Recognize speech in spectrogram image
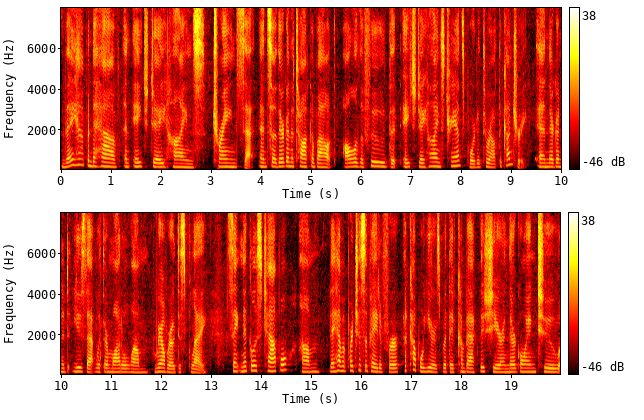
they happen to have an H.J. Heinz train set. And so they're going to talk about all of the food that H.J. Heinz transported throughout the country. And they're going to use that with their model um, railroad display. St. Nicholas Chapel, um, they haven't participated for a couple years, but they've come back this year and they're going to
